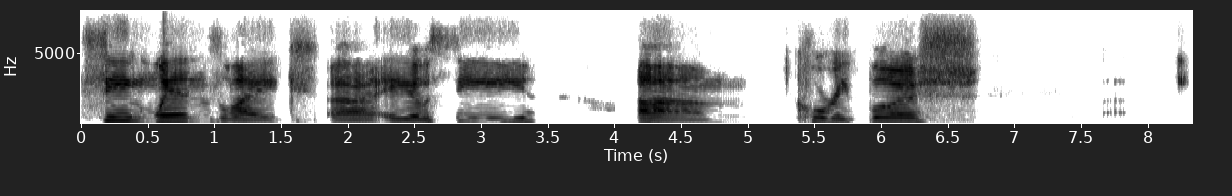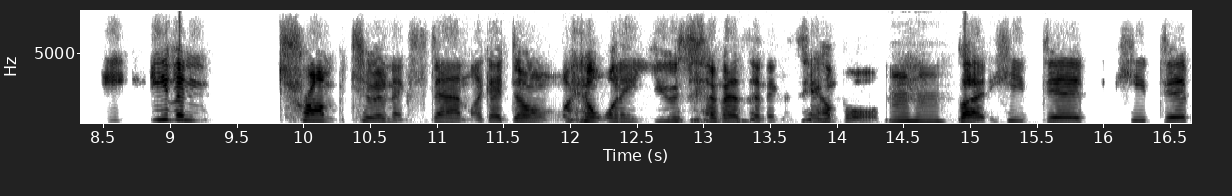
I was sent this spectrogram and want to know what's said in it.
seeing wins like uh, AOC, um, Cory Bush, e- even Trump to an extent. Like I don't, I don't want to use him as an example, mm-hmm. but he did, he did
